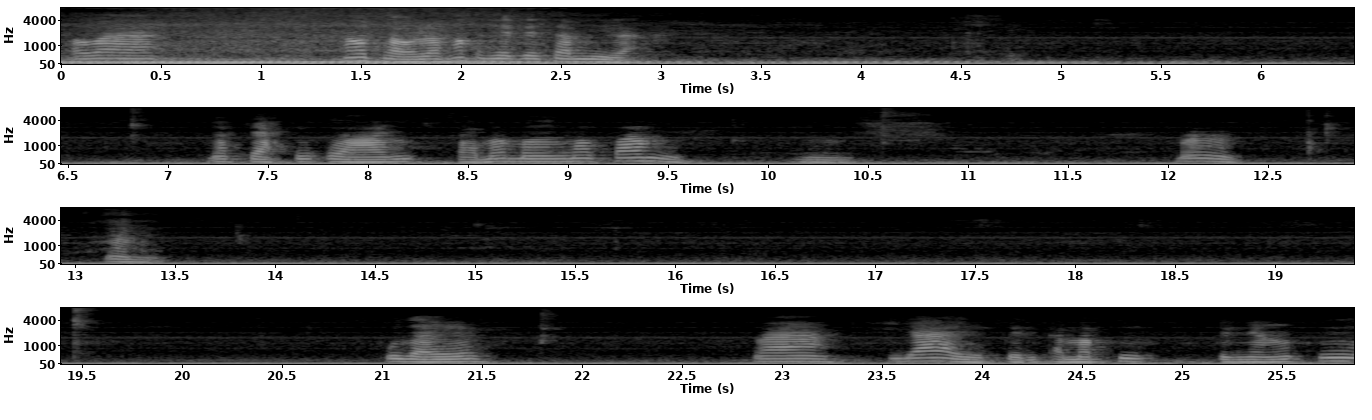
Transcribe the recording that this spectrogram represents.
เพราะว่า เฮาแล้วเฮาก็เฮ็ดได้ซ้ำนี่แหละนอกจากลูกหลานเขอมาเมืองมาฟังอืมมานั่นผู้ใดว่าย่ายเป็นอมพึกเป็นยังคือ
